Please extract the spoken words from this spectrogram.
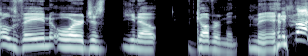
Charles Vane or just you know government man. It's not.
